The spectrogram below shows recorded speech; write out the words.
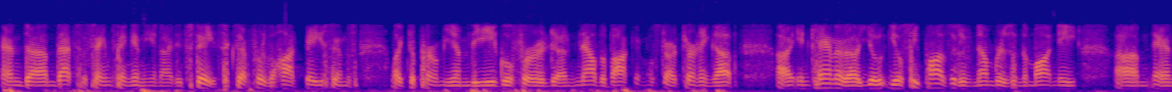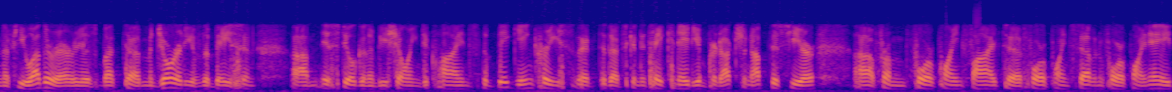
And um, that's the same thing in the United States, except for the hot basins like the Permian, the Eagle Ford, and now the Bakken will start turning up. Uh, in Canada, you'll you'll see positive numbers in the Montney um, and a few other areas, but the majority of the basin um, is still going to be showing declines. The big increase that that's going to take Canadian production up this year uh, from 4.5 to 4.7, 4.8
